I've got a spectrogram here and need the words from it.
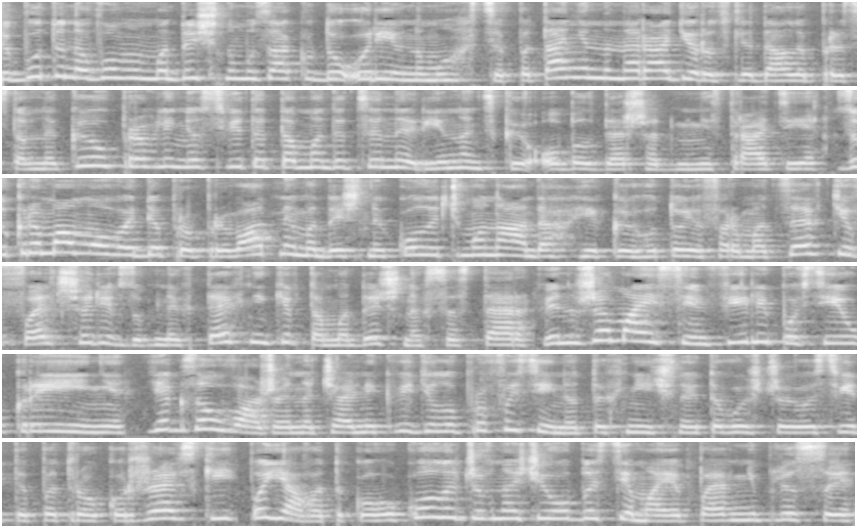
Чи бути новому медичному закладу у Рівному? Це питання на нараді розглядали представники управління освіти та медицини Рівненської облдержадміністрації. Зокрема, мова йде про приватний медичний коледж Монада, який готує фармацевтів, фельдшерів, зубних техніків та медичних сестер. Він вже має сім філій по всій Україні. Як зауважує начальник відділу професійно-технічної та вищої освіти Петро Коржевський, поява такого коледжу в нашій області має певні плюси,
